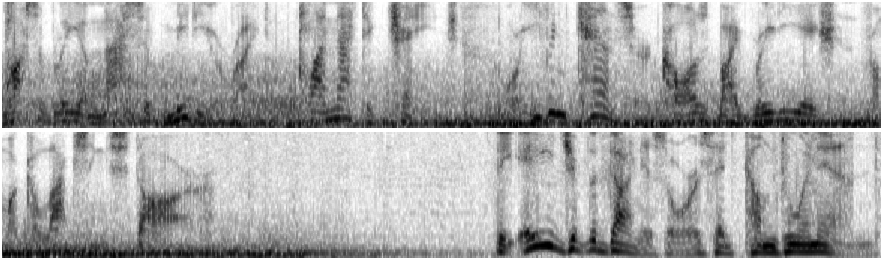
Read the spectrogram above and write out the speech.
possibly a massive meteorite, climatic change, or even cancer caused by radiation from a collapsing star. The age of the dinosaurs had come to an end,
